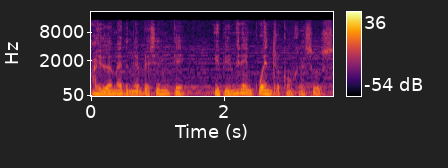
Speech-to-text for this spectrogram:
ayúdame a tener presente mi primer encuentro con Jesús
